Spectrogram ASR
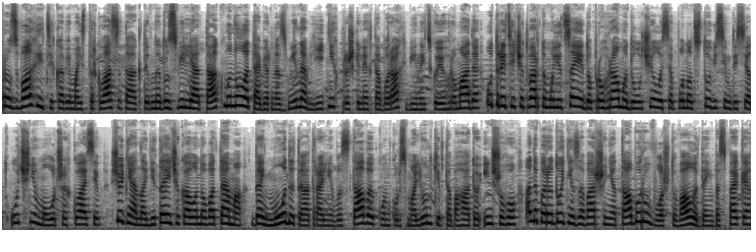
Розваги, цікаві майстер-класи та активне дозвілля. Так минула табірна зміна в літніх пришкільних таборах Вінницької громади. У 34-му ліцеї до програми долучилося понад 180 учнів молодших класів. Щодня на дітей чекала нова тема: день моди, театральні вистави, конкурс малюнків та багато іншого. А напередодні завершення табору влаштували день безпеки.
